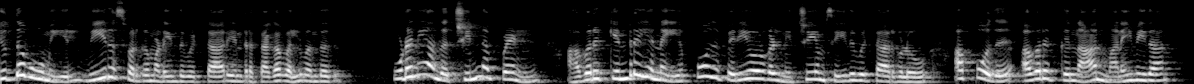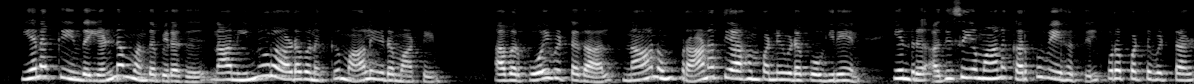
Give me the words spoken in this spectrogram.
யுத்த பூமியில் வீர ஸ்வர்க்கம் அடைந்து விட்டார் என்ற தகவல் வந்தது. உடனே அந்த சின்ன பெண் அவருக்கென்று என்னை எப்போது பெரியோர்கள் நிச்சயம் செய்து விட்டார்களோ அப்போது அவருக்கு நான் மனைவிதான். எனக்கு இந்த எண்ணம் வந்த பிறகு நான் இன்னொரு ஆடவனுக்கு மாலையிட மாட்டேன். அவர் போய்விட்டதால் நானும் பிராணத்தியாகம் பண்ணிவிடப் போகிறேன் என்று அதிசயமான கற்பு வேகத்தில் புறப்பட்டு விட்டாள்.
